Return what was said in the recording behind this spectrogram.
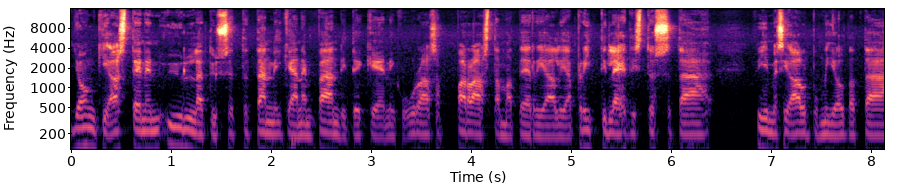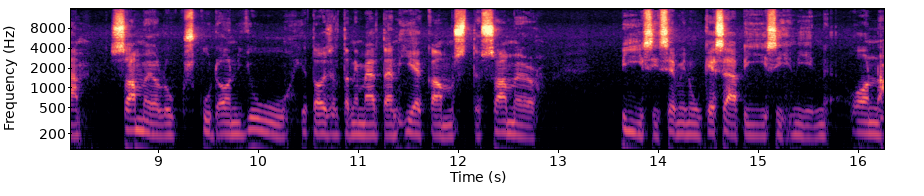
jonkinasteinen yllätys, että tämän ikäinen bändi tekee niin uransa parasta materiaalia. Brittilehdistössä tämä viimeisin albumi, jolta tämä Summer Looks Good on You ja toiselta nimeltään Here Comes the Summer biisi, se minun kesäbiisi, niin on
